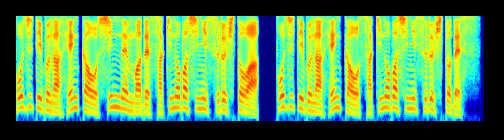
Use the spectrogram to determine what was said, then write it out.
ポジティブな変化を新年まで先延ばしにする人は、ポジティブな変化を先延ばしにする人です。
